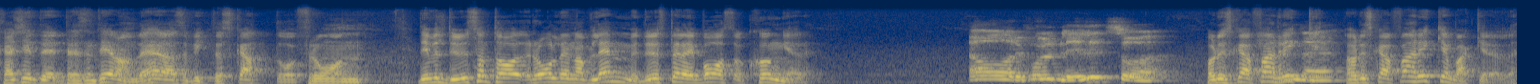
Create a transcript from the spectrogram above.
Kanske inte presentera honom. Det här är alltså Viktor Skatt då från... Det är väl du som tar rollen av Lemmy? Du spelar ju bas och sjunger. Ja, det får väl bli lite så. Har du skaffat en, Rick... Nej. har du skaffat en Rickenbacker eller?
